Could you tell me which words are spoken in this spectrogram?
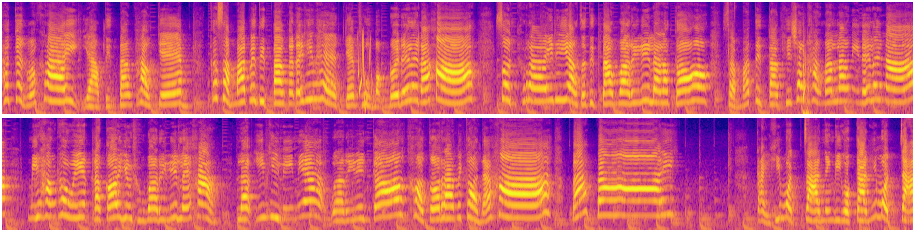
ถ้าเกิดว่าใครอยากติดตามข่าวเกม ก็สามารถไปติดตามกันได้ที่เพจเกมถูกบอกด้วยได้เลยนะคะ ส่วนใครที่อยากจะติดตามวาริลีแล้วแล้วก็สามารถติดตามที่ช่องทางด้านล่างนี้ได้เลยนะ มีทั้งทวิตแล้วก็ YouTube วาริลี่เลยค่ะ แล้ว EP นี้เนี่ยวาริลินก็ขอตัวลาไปก่อนนะคะบ๊ายบายไก่ที่หมดจานยังดีกว่าการที่หมดใจ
